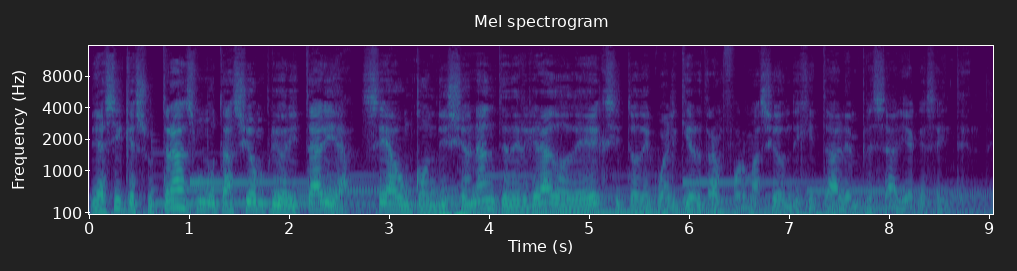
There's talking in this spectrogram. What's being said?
De así que su transmutación prioritaria sea un condicionante del grado de éxito de cualquier transformación digital empresaria que se intente.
